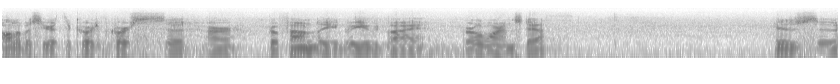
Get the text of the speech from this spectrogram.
All of us here at the court, of course, uh, are profoundly grieved by Earl Warren's death. His uh,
